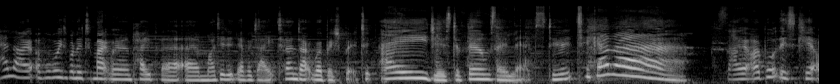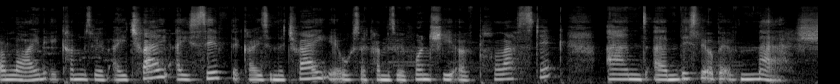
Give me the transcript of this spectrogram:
Hello, I've always wanted to make my own paper. Um, I did it the other day. It turned out rubbish, but it took ages to film, so let's do it together. So I bought this kit online. It comes with a tray, a sieve that goes in the tray. It also comes with one sheet of plastic and um, this little bit of mesh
